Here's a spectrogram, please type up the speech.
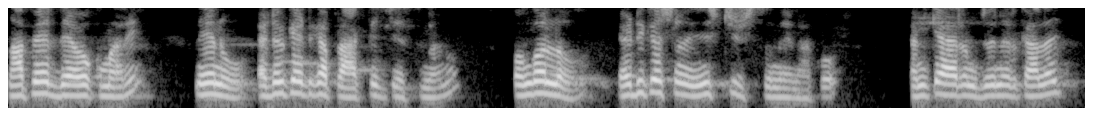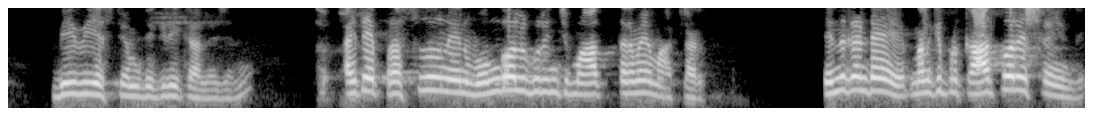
నా పేరు దేవకుమారి. నేను అడ్వకేట్గా ప్రాక్టీస్ చేస్తున్నాను. ఒంగోలులో ఎడ్యుకేషనల్ ఇన్స్టిట్యూట్స్ ఉన్నాయి నాకు. NKRM junior college BVSPM degree college అని. అయితే ప్రస్తుతం నేను ఒంగోలు గురించి మాత్రమే మాట్లాడుతాను ఎందుకంటే మనకి ఇప్పుడు కార్పొరేషన్ అయింది.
